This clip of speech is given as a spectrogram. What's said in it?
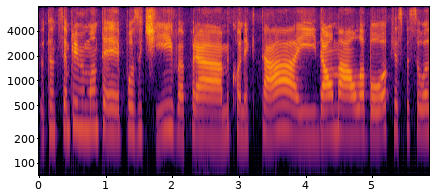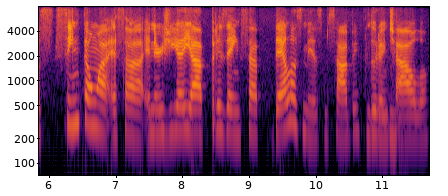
eu tento sempre me manter positiva para me conectar e dar uma aula boa que as pessoas sintam a, essa energia e a presença delas mesmas, sabe? Durante a aula.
